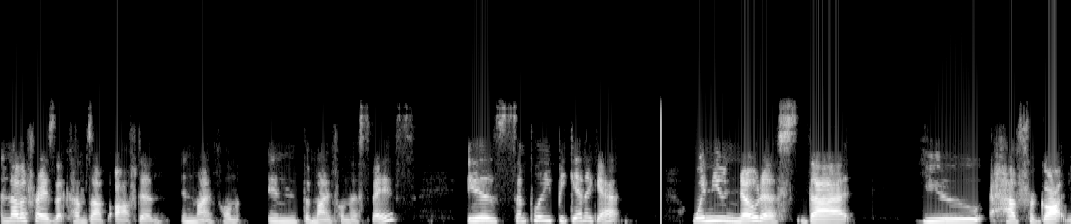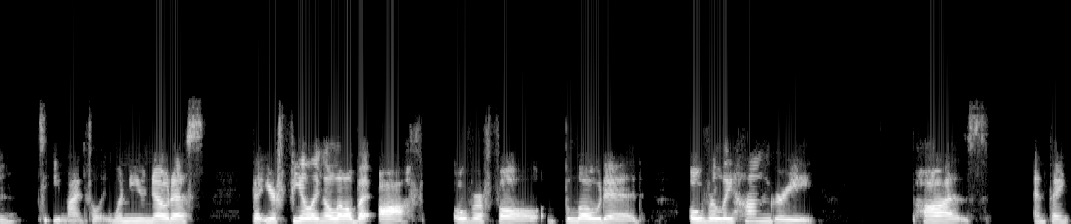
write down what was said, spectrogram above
Another phrase that comes up often in mindful in the mindfulness space is simply begin again. When you notice that you have forgotten to eat mindfully, when you notice that you're feeling a little bit off, overfull, bloated, overly hungry, pause and think,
